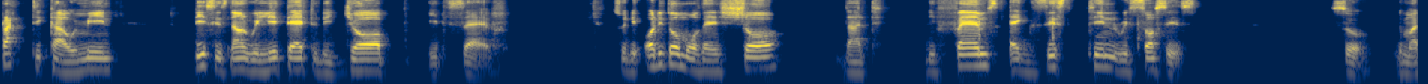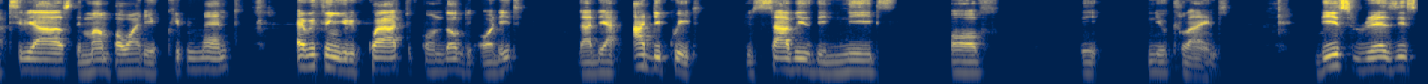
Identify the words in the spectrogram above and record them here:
practical, we mean this is now related to the job itself. So the auditor must ensure that the firm's existing resources so the materials, the manpower, the equipment, everything you require to conduct the audit, that they are adequate to service the needs of the new client. This raises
